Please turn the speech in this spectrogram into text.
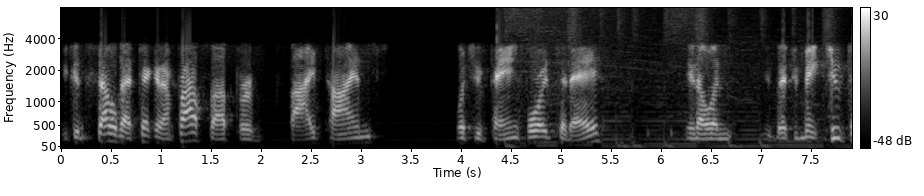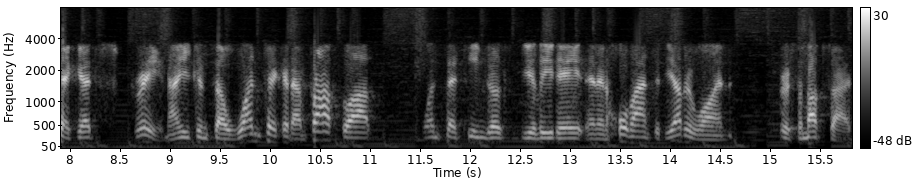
you can sell that ticket on PropSwap for five times what you're paying for it today. You know, and if you make two tickets, great. Now you can sell one ticket on PropSwap once that team goes to the Elite Eight, and then hold on to the other one for some upside.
